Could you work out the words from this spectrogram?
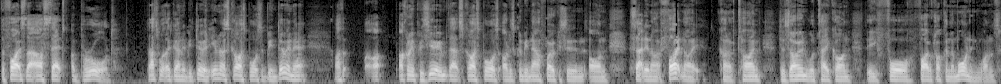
the fights that are set abroad. That's what they're going to be doing. Even though Sky Sports have been doing it, I, I, I can only presume that Sky Sports are just going to be now focusing on Saturday night fight night kind of time. DAZN will take on the four, five o'clock in the morning ones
